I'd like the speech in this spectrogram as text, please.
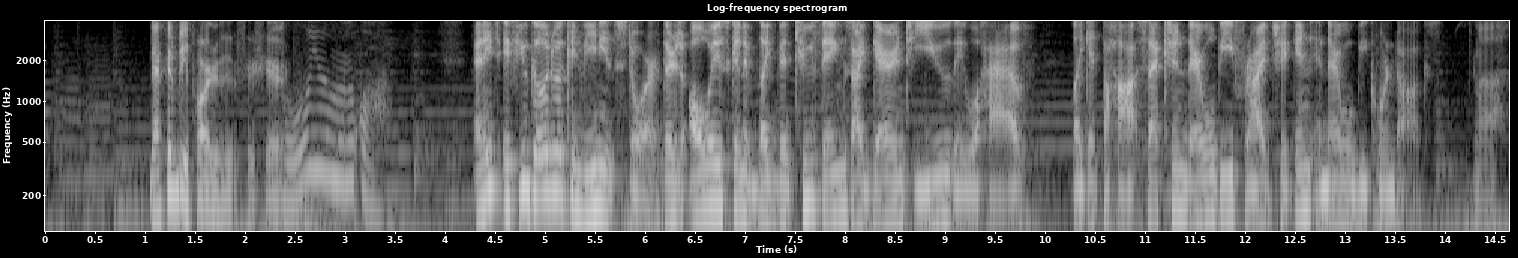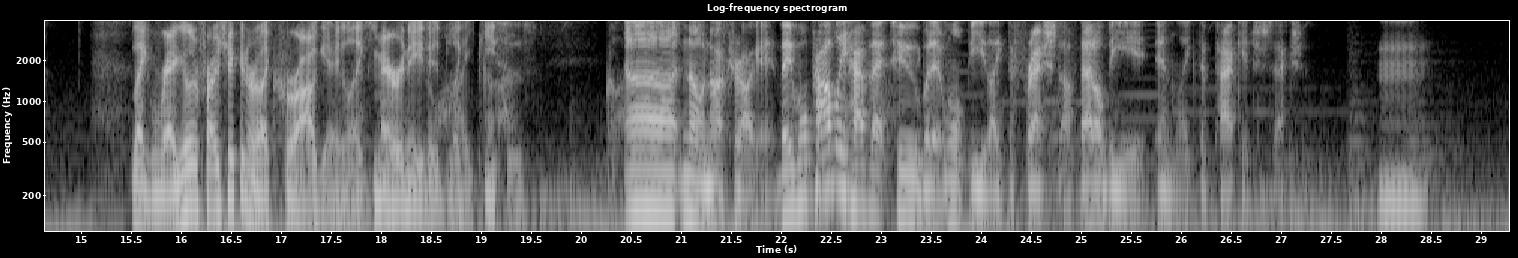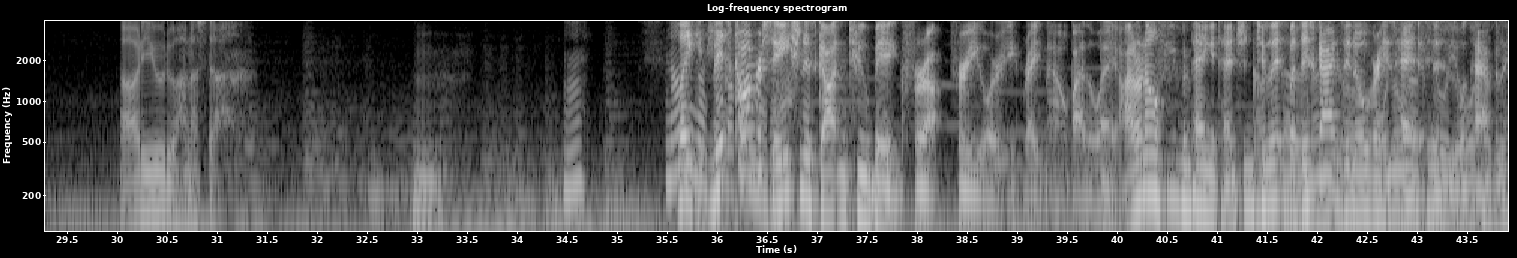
That could be part of it for sure. And it's, if you go to a convenience store, there's always going to like the two things I guarantee you they will have. Like at the hot section, there will be fried chicken and there will be corn dogs. Uh, like regular fried chicken or like karaage, like marinated like pieces. Uh, no, not karaage. They will probably have that too, but it won't be like the fresh stuff. That'll be in like the package section. Hmm. Hmm? Like this conversation has gotten too big for for Iori right now. By the way, I don't know if you've been paying attention to it, but this guy's in over his head if this is what's happening.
